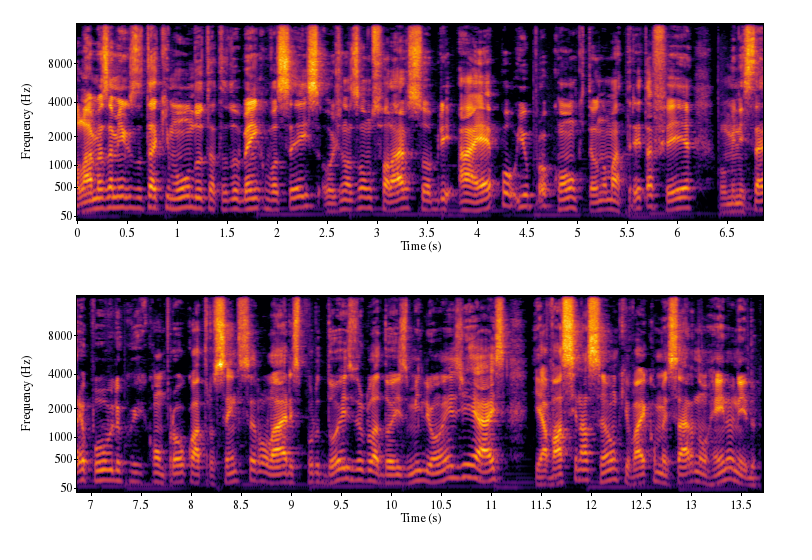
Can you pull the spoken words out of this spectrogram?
Olá, meus amigos do Tecmundo, tá tudo bem com vocês? Hoje nós vamos falar sobre a Apple e o Procon, que estão numa treta feia. O Ministério Público que comprou 400 celulares por 2,2 milhões de reais e a vacinação que vai começar no Reino Unido.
